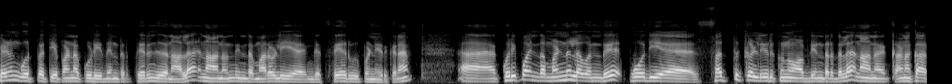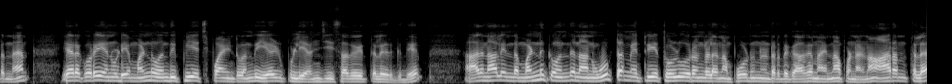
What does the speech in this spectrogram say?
கிழங்கு உற்பத்தியை பண்ணக்கூடியதுன்ற தெரிஞ்சதுனால நான் வந்து இந்த மரவழியை இங்கே தேர்வு பண்ணியிருக்கிறேன். குறிப்பாக இந்த மண்ணில் வந்து போதிய சத்துக்கள் இருக்கணும் அப்படின்றதில் நான் கணக்காக இருந்தேன். ஏறக்குறைய என்னுடைய மண் வந்து பிஹெச் பாயிண்ட் வந்து ஏழு புள்ளி அஞ்சு சதவீதத்தில் இருக்குது. அதனால் இந்த மண்ணுக்கு வந்து நான் ஊட்டமேற்றிய தொழு உரங்களை நான் போடணுன்றதுக்காக நான் என்ன பண்ணேன்னா ஆரம்பத்தில்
